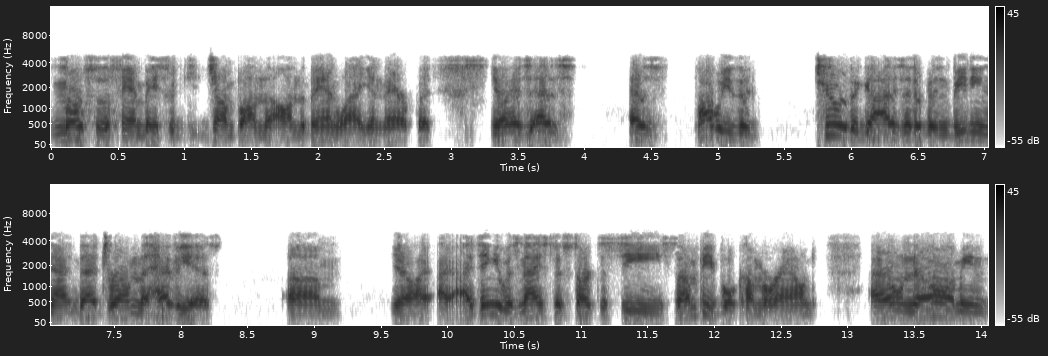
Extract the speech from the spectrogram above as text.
most of the fan base would jump on the on the bandwagon there. But you know, as as as probably the two of the guys that have been beating that that drum the heaviest. Um, you know, I, I think it was nice to start to see some people come around. I don't know. I mean,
